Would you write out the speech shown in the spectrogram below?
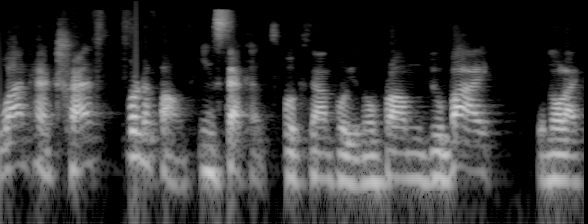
one can transfer the funds in seconds. For example, you know, from Dubai, you know, like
